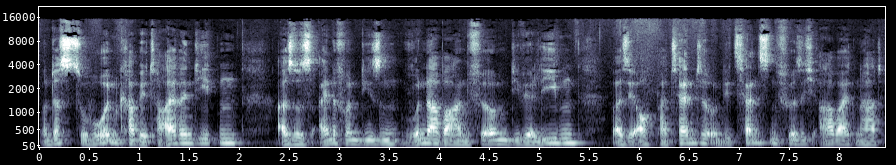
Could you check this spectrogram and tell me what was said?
und das zu hohen Kapitalrenditen. Also es ist eine von diesen wunderbaren Firmen, die wir lieben, weil sie auch Patente und Lizenzen für sich arbeiten hat,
